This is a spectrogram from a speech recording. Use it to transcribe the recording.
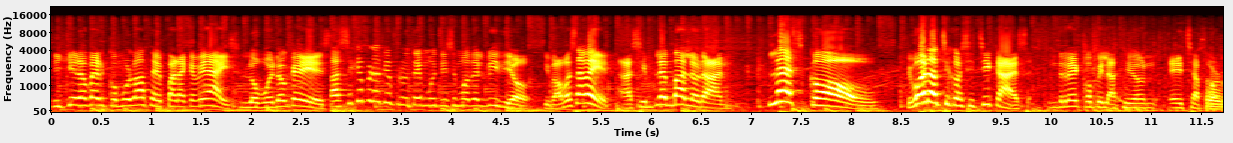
Y quiero ver cómo lo hace para que veáis lo bueno que es Así que espero que disfrutéis muchísimo del vídeo Y vamos a ver a Simple en Valorant ¡Let's go! Y bueno chicos y chicas, recopilación hecha por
